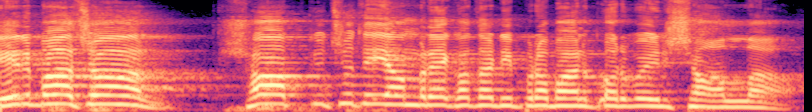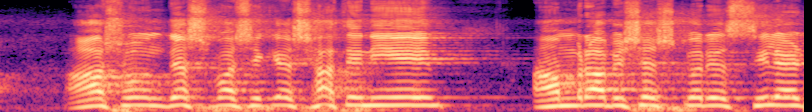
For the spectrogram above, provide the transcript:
নির্বাচন সব কিছুতেই আমরা কথাটি প্রমাণ করব ইনশাআল্লাহ। আসুন দেশবাসীকে সাথে নিয়ে আমরা বিশেষ করে সিলেট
